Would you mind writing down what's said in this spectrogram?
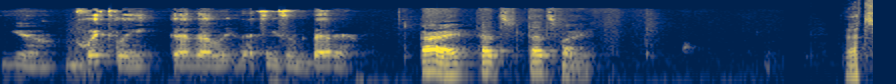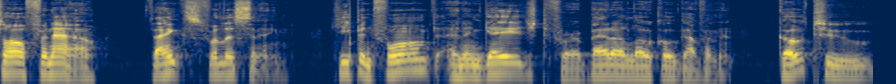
you know, quickly, then that'll- that's even better. All right, that's that's fine. That's all for now. Thanks for listening. Keep informed and engaged for a better local government. Go to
